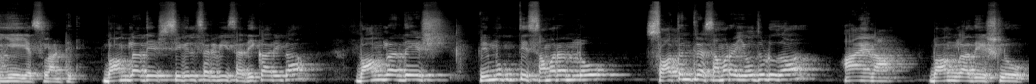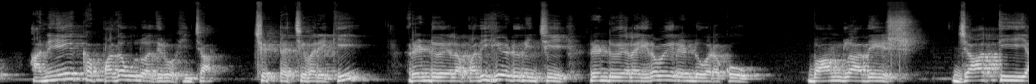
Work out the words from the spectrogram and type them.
ఐఏఎస్ లాంటిది. బంగ్లాదేశ్ సివిల్ సర్వీస్ అధికారిగా బంగ్లాదేశ్ విముక్తి సమరంలో స్వాతంత్ర్య సమర యోధుడుగా ఆయన బంగ్లాదేశ్లో అనేక పదవులు అధిరోహించారు. చిట్ట చివరికి రెండు వేల పదిహేడు నుంచి రెండు వేల ఇరవై రెండు వరకు బంగ్లాదేశ్ జాతీయ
